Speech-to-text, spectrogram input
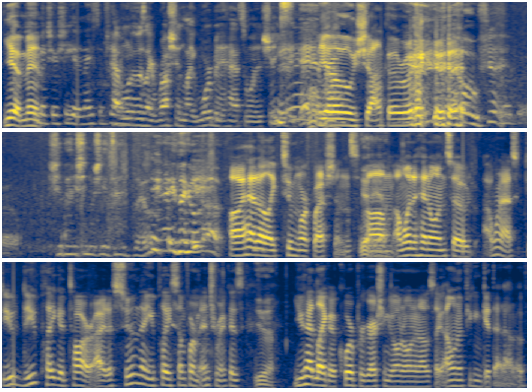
Yeah, man. Make sure she get a nice and Have one of those like Russian like warband hats on and shit. You like, Yeah. damn. Yeah, bro. little Shanka, right? Like, oh shit. Oh, I had uh, like two more questions. Yeah, um, I want to hit on. So I want to ask, do you do you play guitar? I'd assume that you play some form of instrument because Yeah. you had like a chord progression going on, and I was like, I don't know if you can get that out of.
